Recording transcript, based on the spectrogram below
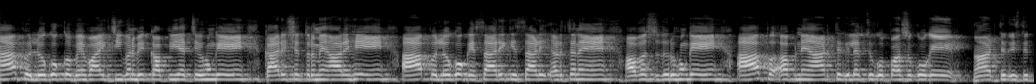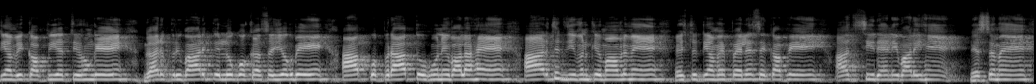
आप लोगों को वैवाहिक जीवन भी काफ़ी अच्छे होंगे कार्य क्षेत्र में आ रहे, आप लोगों के सारी की सारी अड़चने अवश्य दूर होंगे, आप अपने आर्थिक लक्ष्य को पा सकोगे, आर्थिक स्थितियाँ भी काफ़ी अच्छे होंगे, घर परिवार के लोगों का सहयोग भी आपको प्राप्त होने वाला है। आर्थिक जीवन के मामले में स्थितियाँ में पहले से काफ़ी अच्छी रहने वाली है। इस समय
